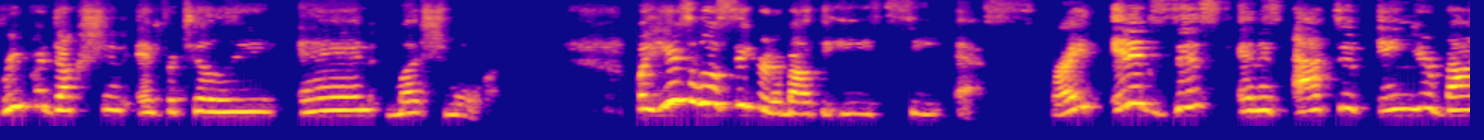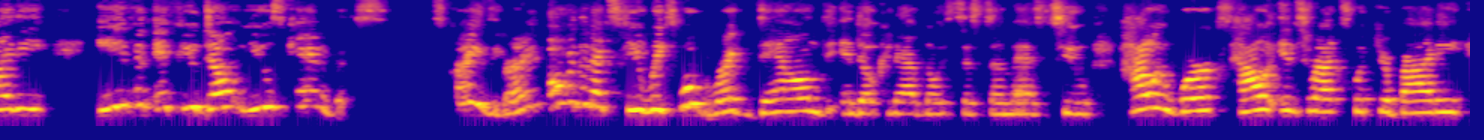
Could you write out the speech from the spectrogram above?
reproduction and fertility, and much more. But here's a little secret about the ECS, right? It exists and is active in your body even if you don't use cannabis. It's crazy, right? Over the next few weeks, we'll break down the endocannabinoid system as to how it works, how it interacts with your body,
